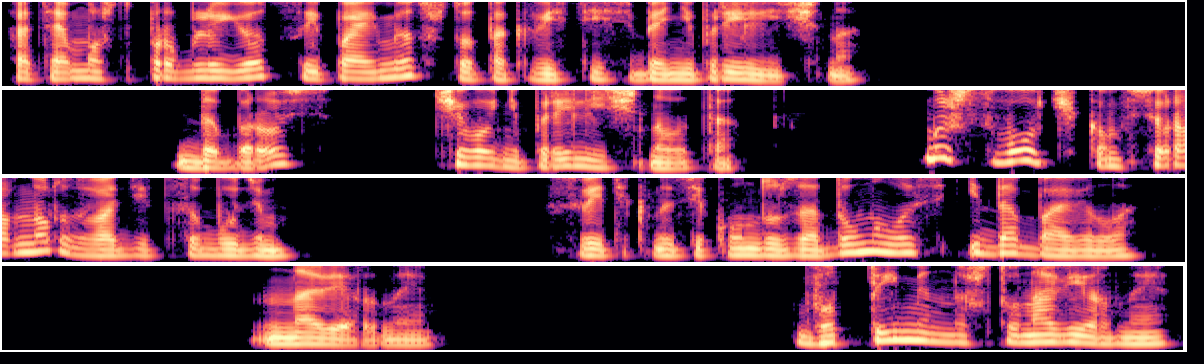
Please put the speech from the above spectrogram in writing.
Хотя, может, проблюется и поймет, что так вести себя неприлично. Да брось, чего неприличного-то? Мы ж с Вовчиком все равно разводиться будем. Светик на секунду задумалась и добавила. Наверное. Вот именно, что наверное.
